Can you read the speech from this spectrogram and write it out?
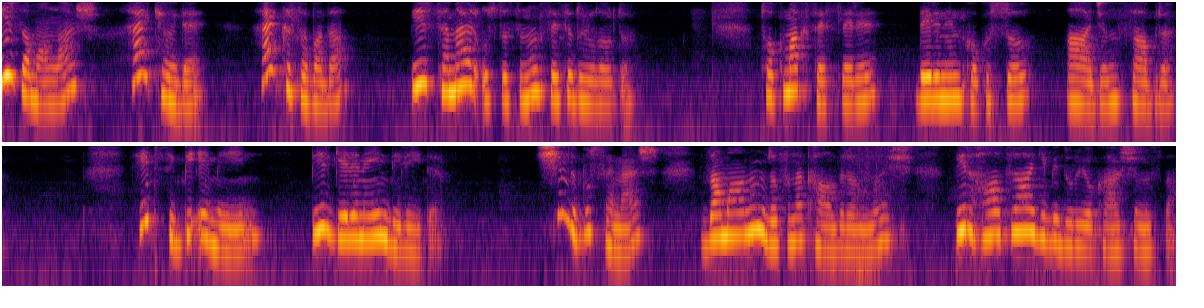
Bir zamanlar her köyde, her kasabada bir semer ustasının sesi duyulurdu. Tokmak sesleri, derinin kokusu, ağacın sabrı. Hepsi bir emeğin, bir geleneğin diliydi. Şimdi bu semer zamanın rafına kaldırılmış bir hatıra gibi duruyor karşımızda.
